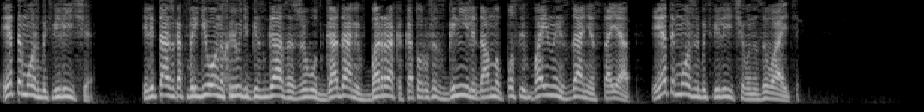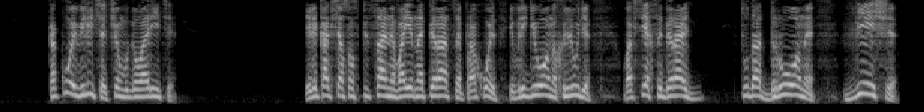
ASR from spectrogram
Это может быть величие. Или так же, как в регионах люди без газа живут годами в бараках, которые уже сгнили давно, после войны здания стоят. И это может быть величие, вы называете. Какое величие, о чем вы говорите? Или как сейчас он специальная военная операция проходит, и в регионах люди во всех собирают туда дроны, вещи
